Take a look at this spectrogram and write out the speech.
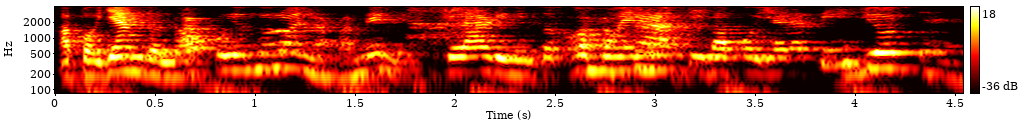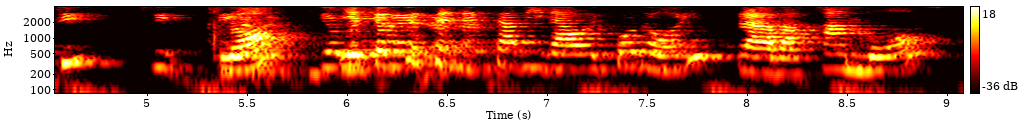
apoyándolo. apoyándolo en la pandemia. Claro, y entonces como él sea, no te iba a apoyar a ti, Yo, sí, sí. ¿no? fíjate, yo y entonces en esta vida hoy por hoy trabajamos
